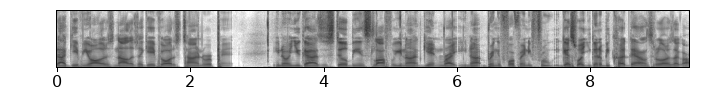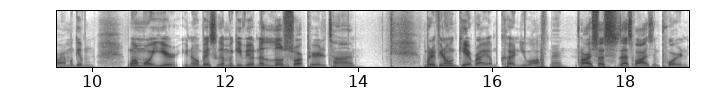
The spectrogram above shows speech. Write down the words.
I've given you all this knowledge, I gave you all this time to repent you know, and you guys are still being slothful, you're not getting right, you're not bringing forth any fruit, guess what? You're going to be cut down. So the Lord's like, all right, I'm going to give them one more year. You know, basically, I'm going to give you another little short period of time. But if you don't get right, I'm cutting you off, man. All right, so that's, that's why it's important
